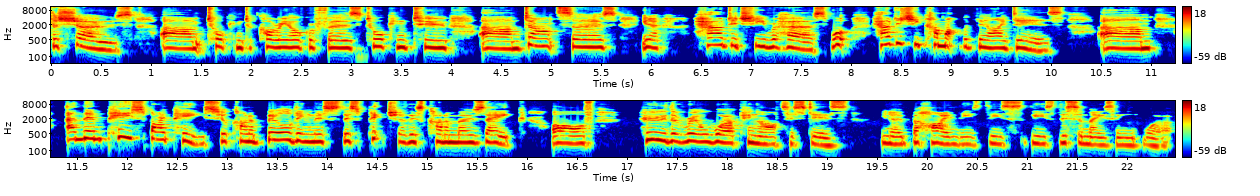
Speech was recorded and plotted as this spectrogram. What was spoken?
the shows, um, talking to choreographers, talking to um, dancers, you know, how did she rehearse? What? How did she come up with the ideas? Um, and then piece by piece, you're kind of building this this picture, this kind of mosaic of who the real working artist is, you know, behind these these these this amazing work.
